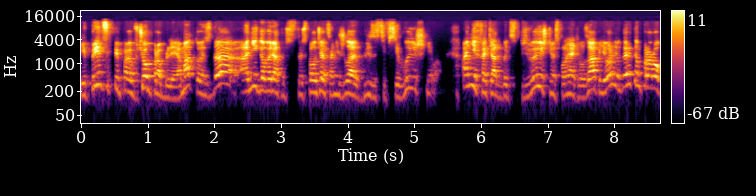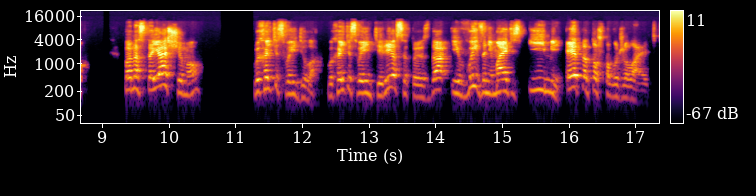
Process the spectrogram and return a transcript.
И в принципе, в чем проблема? То есть, да, они говорят, то есть, получается, они желают близости Всевышнего, они хотят быть Всевышним, исполнять его заповеди. Говорит им пророк, по-настоящему вы хотите свои дела, вы хотите свои интересы, то есть, да, и вы занимаетесь ими. Это то, что вы желаете.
